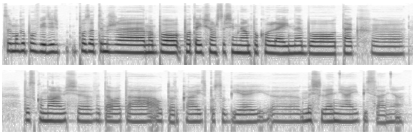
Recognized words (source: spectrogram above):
Co mogę powiedzieć? Poza tym, że no po, po tej książce sięgnęłam po kolejne, bo tak e, doskonała mi się wydała ta autorka i sposób jej e, myślenia i pisania.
